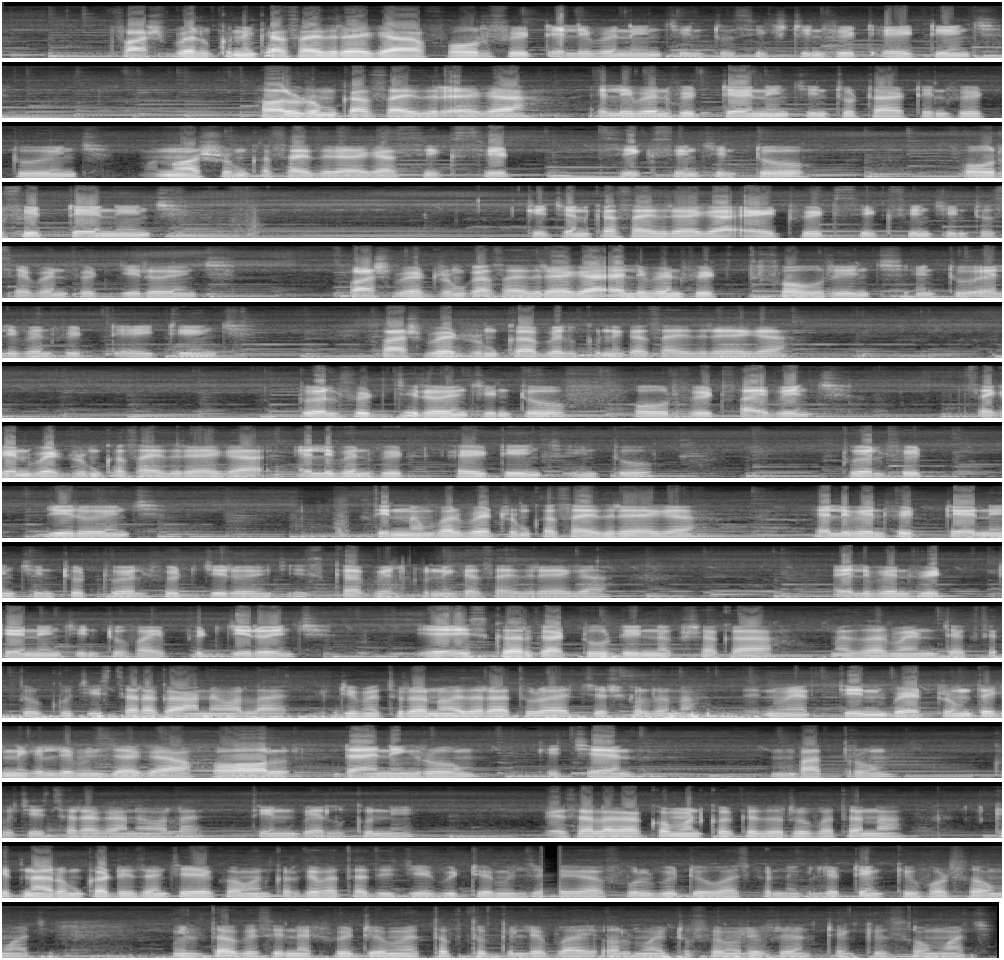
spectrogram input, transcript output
फ़र्स्ट बेल्कनी का साइज़ रहेगा four feet eleven inch into sixteen feet eight inch hall room का size रहेगा eleven feet ten inch into thirteen feet two inch common washroom का size रहेगा six feet six inch into four feet ten inch kitchen का size रहेगा eight feet six inch into seven feet zero inch first bedroom का size रहेगा eleven feet four inch into eleven feet eight inch first bedroom का balcony का size रहेगा twelve feet zero inch into four feet five inch second bedroom का size रहेगा eleven feet eight inch into twelve feet zero inch तीन number bedroom का size रहेगा eleven feet ten inch into twelve feet zero inch इसका balcony का size रहेगा eleven feet ten inch into five feet zero inch ये इस घर का टू डी नक्शा का मेज़रमेंट देख सकते हो, कुछ इस तरह का आने वाला है। वीडियो में थोड़ा नॉइज़ आ रहा है, थोड़ा एडजस्ट कर लेना। इनमें तीन बेडरूम देखने के लिए मिल जाएगा hall dining room kitchen bathroom कुछ इस तरह का आने वाला है, तीन बेलकुनी कैसा लगा कमेंट करके ज़रूर बताना। कितना रूम का डिज़ाइन चाहिए कमेंट करके बता दीजिए। वीडियो मिल जाएगा फुल वीडियो वॉच करने के लिए। Thank you for so much मिलता हो किसी नेक्स्ट वीडियो में। तब तक के लिए bye all my to family friend thank you so much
